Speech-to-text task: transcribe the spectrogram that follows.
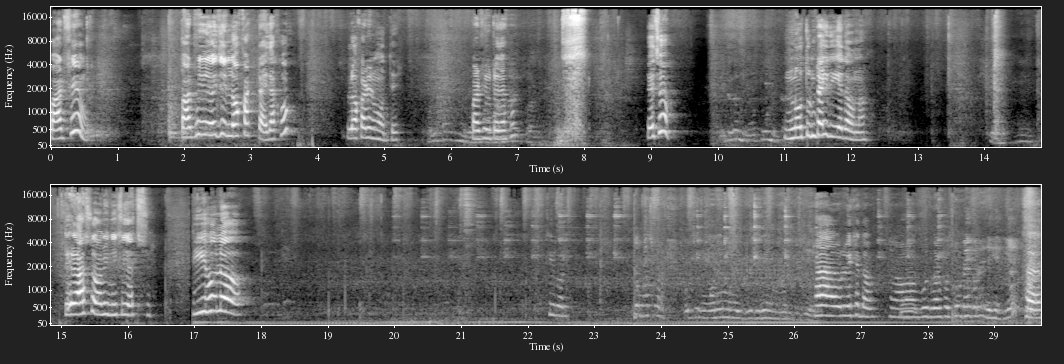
পারফিউম পারফিউম ওই যে লকারটায় দেখো? লকারের মধ্যে। পারফিউমটা দেখো। পেয়েছ? নতুনটাই দিয়ে দাও না। আসো, আমি নিচে যাচ্ছি। কি হলো? কি বল? হ্যাঁ রেখে দাও। আমার বুধবার হ্যাঁ।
